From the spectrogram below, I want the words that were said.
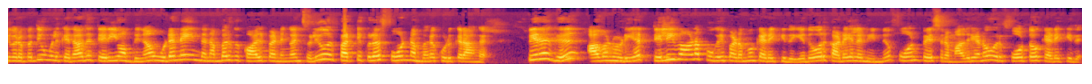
இவரை பத்தி உங்களுக்கு ஏதாவது தெரியும் அப்படின்னா உடனே இந்த நம்பருக்கு கால் பண்ணுங்கன்னு சொல்லி ஒரு பர்டிகுலர் ஃபோன் நம்பரை கொடுக்குறாங்க. பிறகு அவனுடைய தெளிவான புகைப்படமும் கிடைக்குது. ஏதோ ஒரு கடையில நின்று ஃபோன் பேசுற மாதிரியான ஒரு போட்டோ கிடைக்குது.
